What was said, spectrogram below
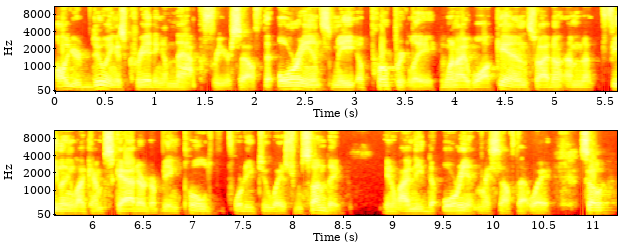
all you're doing is creating a map for yourself that orients me appropriately when I walk in so I don't I'm not feeling like I'm scattered or being pulled 42 ways from Sunday. You know, I need to orient myself that way. So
